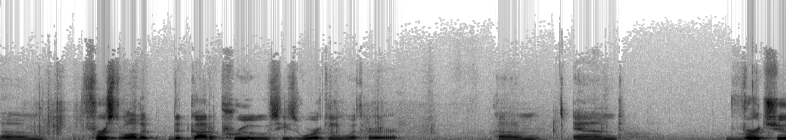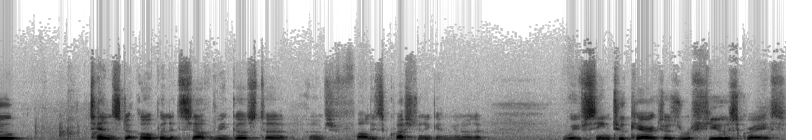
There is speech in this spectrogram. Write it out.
um, first of all, that, that God approves, He's working with her. Um, and virtue tends to open itself. I mean, it goes to um, Folly's question again, you know, that we've seen two characters refuse grace.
